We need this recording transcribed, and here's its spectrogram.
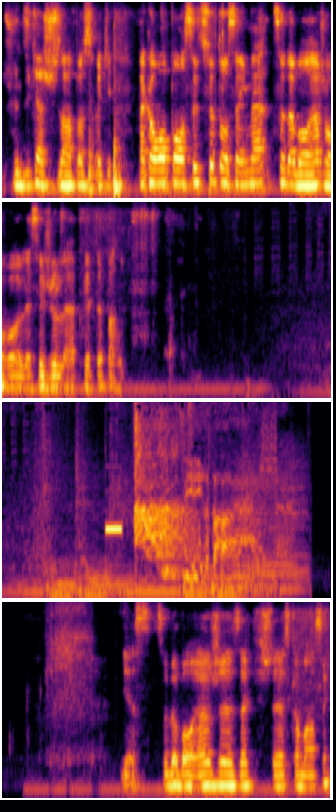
je vous dis quand je suis en poste. OK. Fait qu'on va passer tout de suite au segment de barrage. On va laisser Jules après te parler. Yes, tir de Zach, je te laisse commencer.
